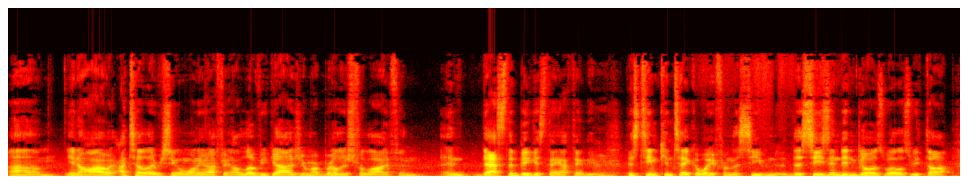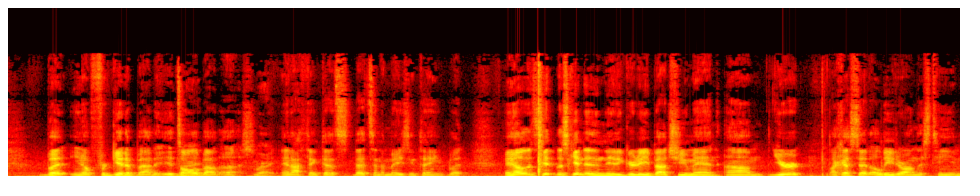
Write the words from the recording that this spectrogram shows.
Um, you know I, I tell every single one of you I, feel, I love you guys. You're my brothers for life and and that's the biggest thing i think that Mhm. this team can take away from the season. The season didn't go as well as we thought but you know forget about it it's all about us Right. and i think that's that's an amazing thing but you know let's get let's get into the nitty gritty about you man um, you're like i said a leader on this team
